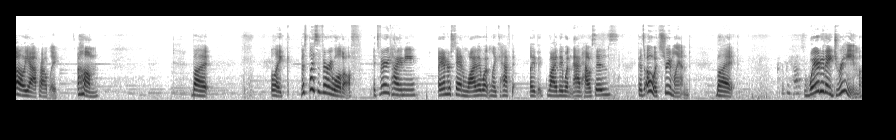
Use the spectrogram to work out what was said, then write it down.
Oh yeah, probably. Um but like this place is very walled off. It's very tiny. I understand why they wouldn't like have to like why they wouldn't add houses cuz oh, it's Dreamland. But where do they dream?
